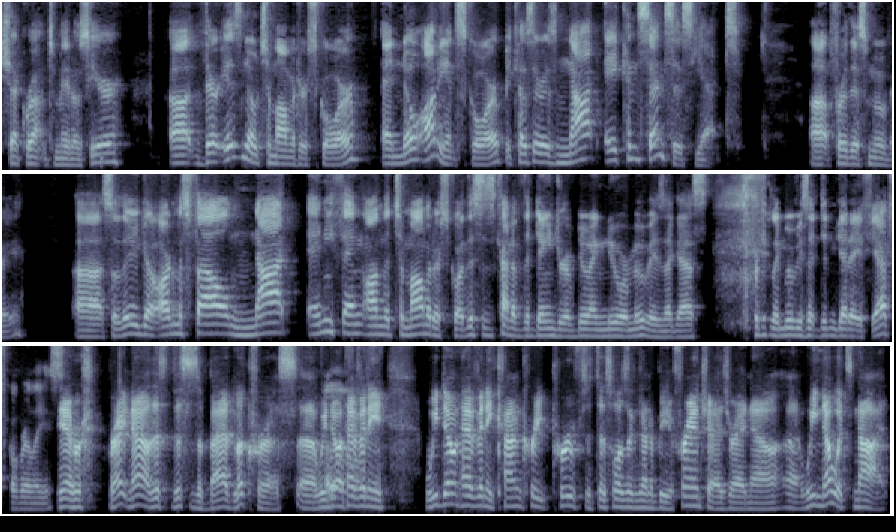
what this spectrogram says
check Rotten Tomatoes here. Uh, there is no Tomatometer score and no audience score because there is not a consensus yet uh, for this movie. Uh, so there you go. Artemis Fowl, not anything on the Tomatometer score. This is kind of the danger of doing newer movies, I guess, particularly movies that didn't get a theatrical release. Yeah, right now this this is a bad look for us. Uh, we oh, don't have any we don't have any concrete proof that this wasn't going to be a franchise right now. Uh, we know it's not.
